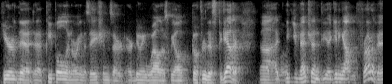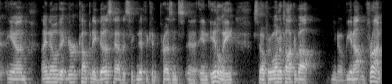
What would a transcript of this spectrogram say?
hear that uh, people and organizations are are doing well as we all go through this together. Uh, you mentioned uh, getting out in front of it, and I know that your company does have a significant presence uh, in Italy. So if we want to talk about, you know, being out in front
